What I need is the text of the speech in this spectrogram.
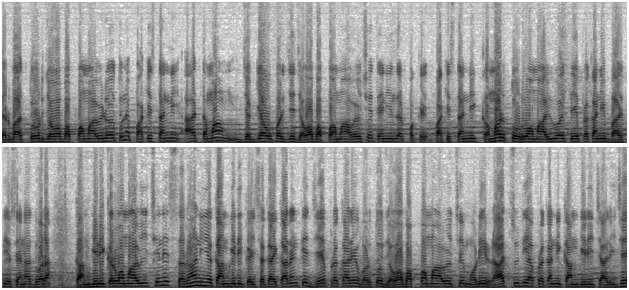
જડબાતોડ જવાબ આપવામાં આવી રહ્યો હતો ને, પાકિસ્તાનની આ તમામ જગ્યા ઉપર જે જવાબ આપવામાં આવ્યો છે, તેની અંદર પકે- પાકિસ્તાનની કમર તોડવામાં આવી હોય તે પ્રકારની ભારતીય સેના દ્વારા કામગીરી કરવામાં આવી છે ને, સરાહનીય કામગીરી કહી શકાય, કારણ કે જે પ્રકારે વળતો જવાબ આપવામાં આવ્યો છે, મોડી રાત સુધી આ પ્રકારની કામગીરી ચાલી છે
